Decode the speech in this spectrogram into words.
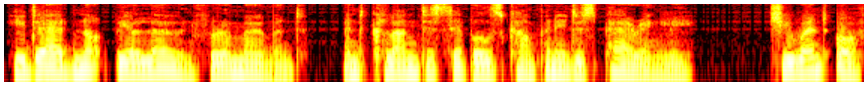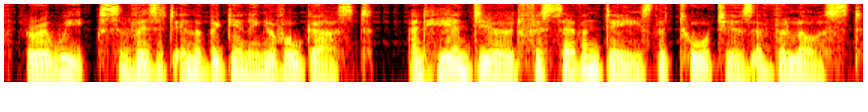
He dared not be alone for a moment, and clung to Sybil's company despairingly. She went off for a week's visit in the beginning of August, and he endured for seven days the tortures of the lost.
